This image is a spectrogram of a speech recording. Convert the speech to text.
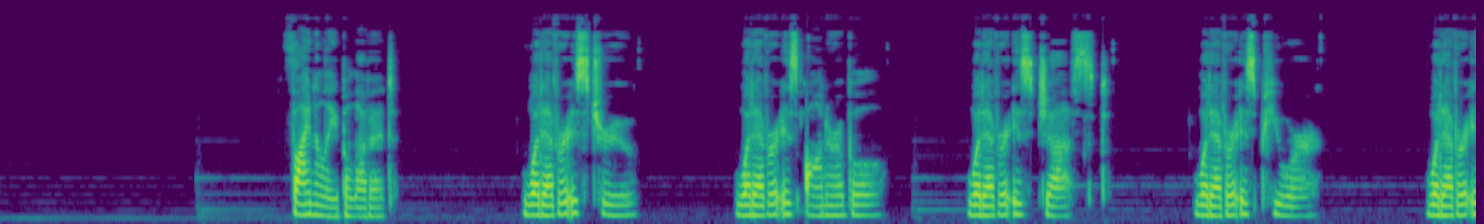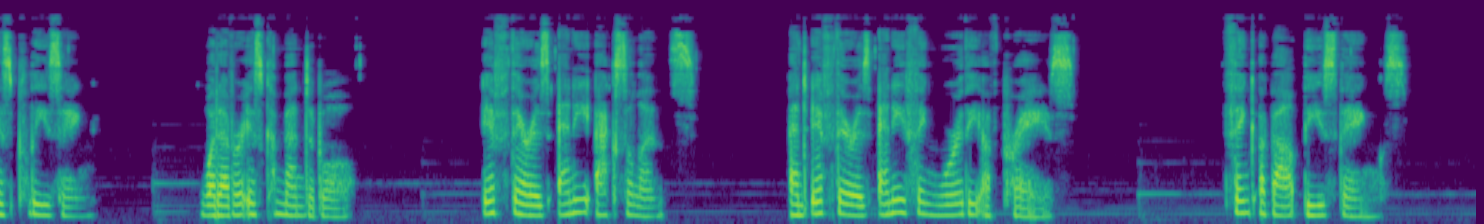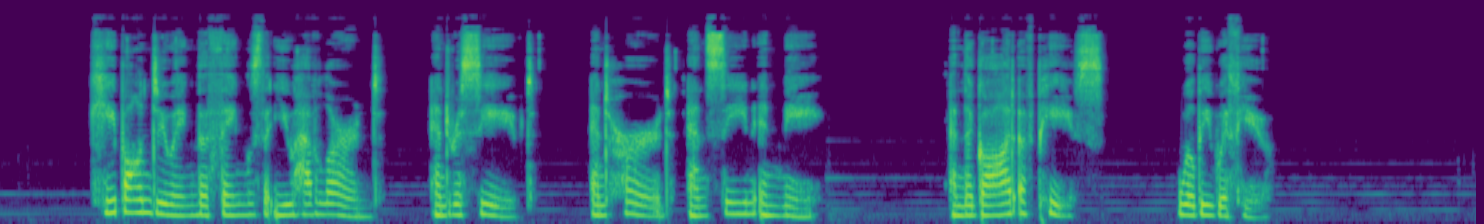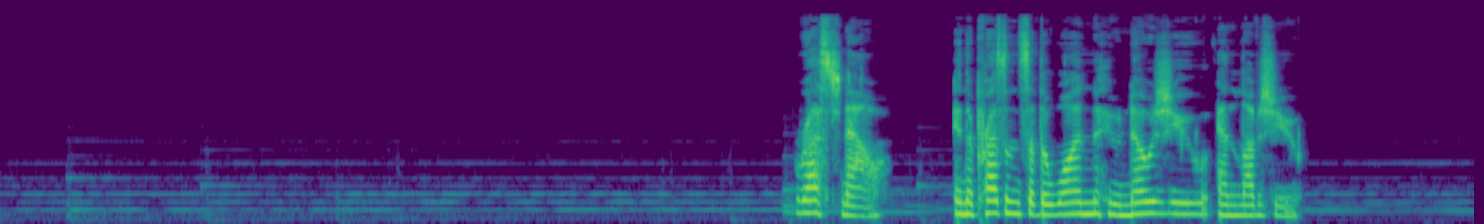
Finally, beloved, whatever is true, whatever is honorable, whatever is just, whatever is pure, whatever is pleasing, whatever is commendable, if there is any excellence, and if there is anything worthy of praise, Think about these things. Keep on doing the things that you have learned and received and heard and seen in me, and the God of peace will be with you. Rest now in the presence of the one who knows you and loves you.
